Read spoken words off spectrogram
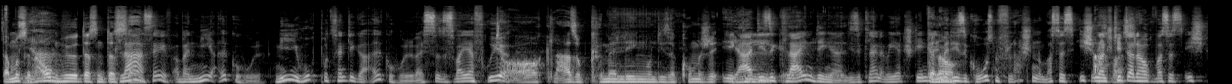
da muss in Ja, Augenhöhe das und das Klar, sein. safe, aber nie Alkohol. Nie hochprozentiger Alkohol, weißt du? Das war ja früher. Oh, klar, so Kümmerling und dieser komische Ekel. Ja, diese kleinen Dinger, diese kleinen, aber jetzt stehen Genau. da immer diese großen Flaschen und was weiß ich. Und Ach, dann steht was. da auch, was weiß ich,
